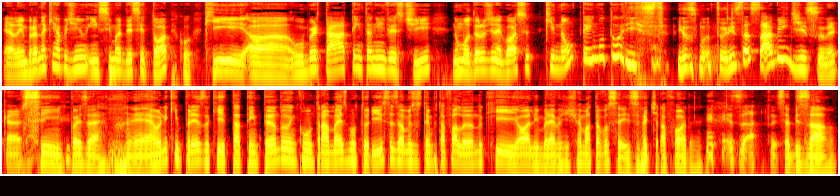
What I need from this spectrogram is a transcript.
É, lembrando aqui rapidinho em cima desse tópico que uh, o Uber tá tentando investir no modelo de negócio que não tem motorista. E os motoristas sabem disso, né, cara? Sim, pois é. É a única empresa que tá tentando encontrar mais motoristas e ao mesmo tempo tá falando que, olha, em breve a gente vai matar vocês, vai tirar fora. Exato. Isso é bizarro.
